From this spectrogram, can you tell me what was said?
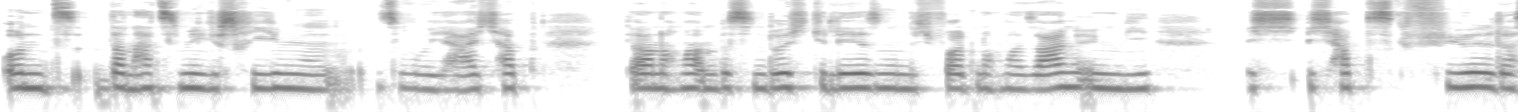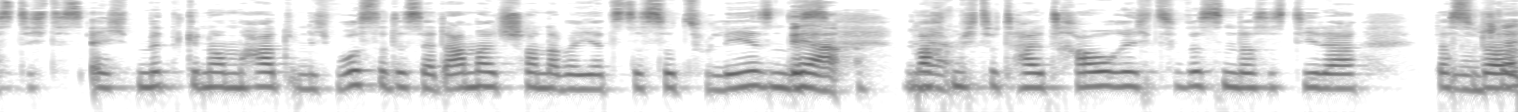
Und dann hat sie mir geschrieben, so, ja, ich habe da nochmal ein bisschen durchgelesen und ich wollte nochmal sagen, irgendwie, ich, ich habe das Gefühl, dass dich das echt mitgenommen hat und ich wusste das ja damals schon, aber jetzt das so zu lesen, das ja, macht Ja. mich total traurig zu wissen, dass es dir da, dass du da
